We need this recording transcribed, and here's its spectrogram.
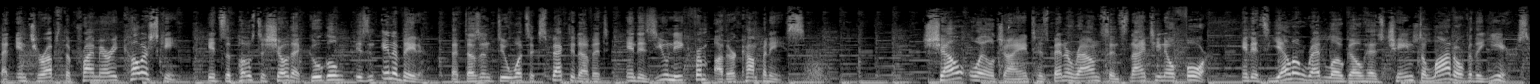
that interrupts the primary color scheme. It's supposed to show that Google is an innovator that doesn't do what's expected of it and is unique from other companies. Shell Oil Giant has been around since 1904, and its yellow red logo has changed a lot over the years.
